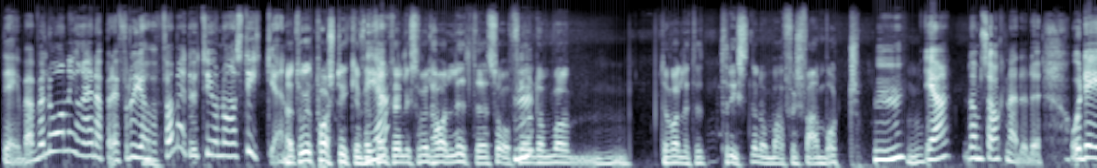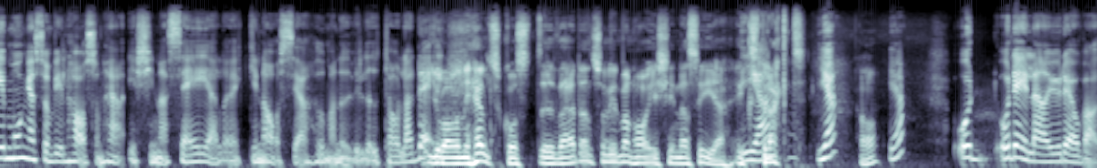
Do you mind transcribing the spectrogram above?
Det var väl ordning och reda på det, för du har för mig att du tog några stycken. Jag tog ett par stycken för jag Ja. Mm. tänkte jag liksom vill ha lite så. För de var, det var lite trist när de bara försvann bort. Ja, de saknade du. Och det är många som vill ha sån här echinacea eller echinacea, hur man nu vill uttala det. Johan, i hälsokostvärlden så vill man ha echinacea-extrakt. Ja. Ja. Ja. Och, och det lär ju då vara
